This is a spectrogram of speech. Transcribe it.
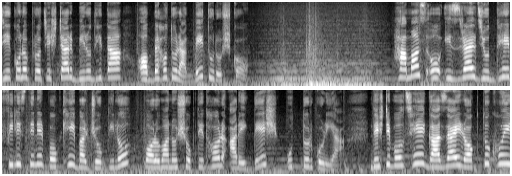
যে কোনো প্রচেষ্টার বিরোধিতা অব্যাহত রাখবে তুরস্ক। হামাস ও ইসরায়েল যুদ্ধে ফিলিস্তিনের পক্ষে এবার যোগ দিল পরমাণু শক্তিধর আরেক দেশ, উত্তর কোরিয়া। দেশটি বলছে, গাজায় রক্তক্ষয়ী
